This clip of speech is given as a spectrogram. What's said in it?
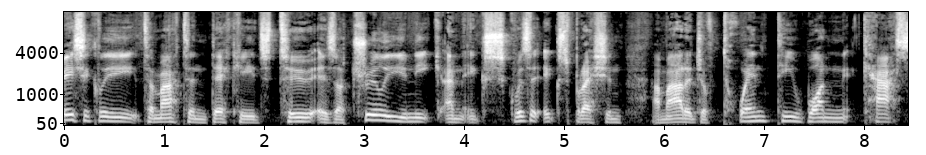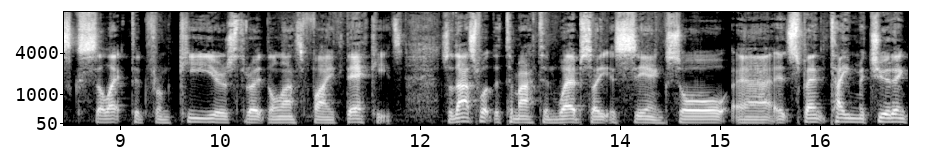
basically, Tomatin Decades 2 is a truly unique and exquisite expression, a marriage of 21 casks selected from key years throughout the last five decades. So that's what the Tomatin website is saying. So uh, it spent time maturing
